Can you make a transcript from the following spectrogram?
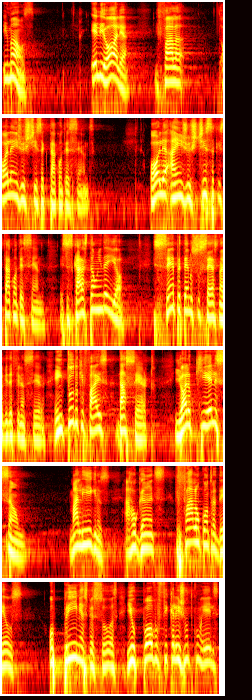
irmãos, ele olha e fala: olha a injustiça que está acontecendo. Olha a injustiça que está acontecendo. Esses caras estão indo aí, ó, sempre tendo sucesso na vida financeira. Em tudo que faz, dá certo. E olha o que eles são: malignos, arrogantes, falam contra Deus, oprime as pessoas, e o povo fica ali junto com eles,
